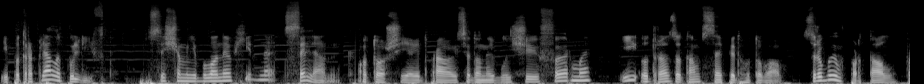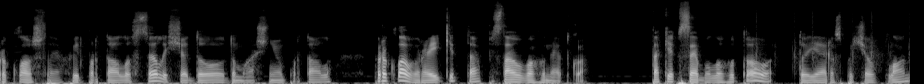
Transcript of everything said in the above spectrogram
і потрапляли по ліфт. Все, що мені було необхідне, селянник. Отож, я відправився до найближчої ферми і одразу там все підготував. Зробив портал, проклав шлях від порталу селища до домашнього порталу, проклав рейки та поставив вагонетку. Так як все було готово, то я розпочав план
